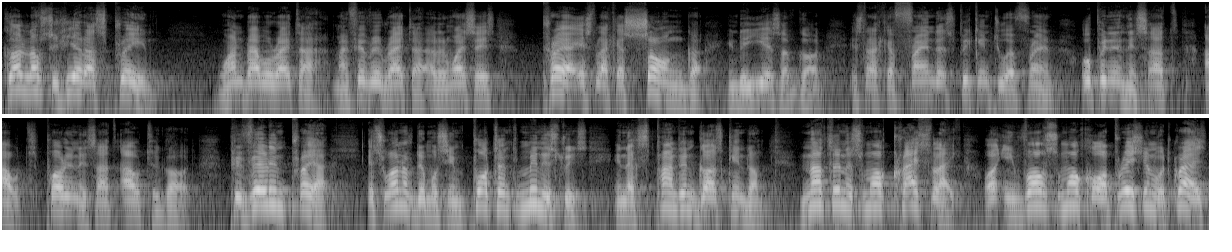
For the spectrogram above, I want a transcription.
God loves to hear us praying. One Bible writer, my favorite writer, Ellen White says, prayer is like a song in the ears of God. It's like a friend speaking to a friend, opening his heart out, pouring his heart out to God. Prevailing prayer it's one of the most important ministries in expanding God's kingdom. Nothing is more Christ like or involves more cooperation with Christ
